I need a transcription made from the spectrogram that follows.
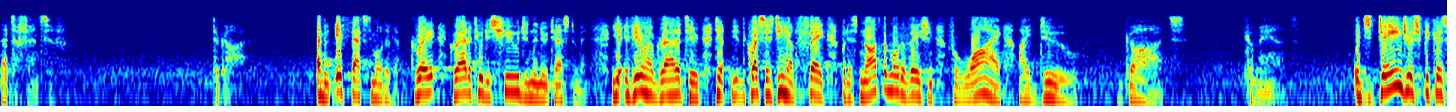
That's offensive to God. I mean, if that's the motive. Great gratitude is huge in the New Testament. If you don't have gratitude, the question is, do you have faith? But it's not the motivation for why I do God's commands. It's dangerous because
